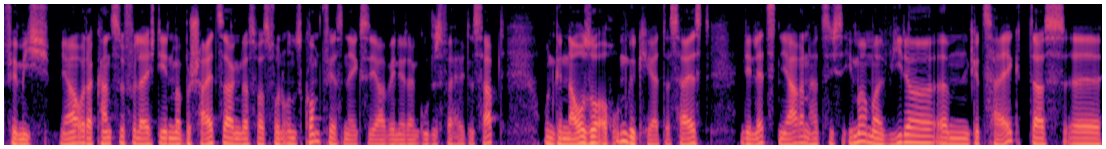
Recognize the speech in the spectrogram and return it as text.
für mich, ja, oder kannst du vielleicht denen mal Bescheid sagen, dass was von uns kommt fürs nächste Jahr, wenn ihr dann ein gutes Verhältnis habt und genauso auch umgekehrt. Das heißt, in den letzten Jahren hat sich immer mal wieder ähm, gezeigt, dass äh,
